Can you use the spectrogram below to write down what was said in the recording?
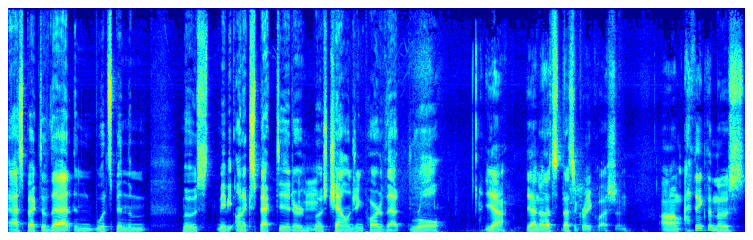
aspect of that, and what's been the most maybe unexpected or Mhm. most challenging part of that role? Yeah, yeah, no, that's that's a great question. Um, I think the most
